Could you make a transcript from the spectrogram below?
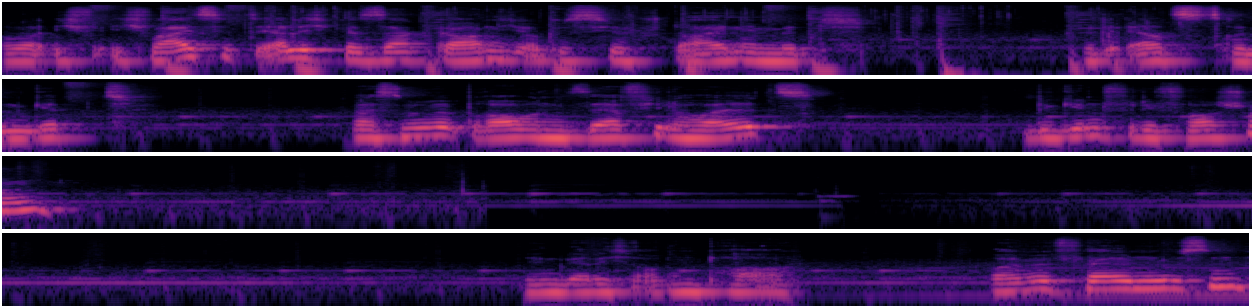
Aber ich, ich weiß jetzt ehrlich gesagt gar nicht, ob es hier Steine mit, mit Erz drin gibt. Ich weiß nur, wir brauchen sehr viel Holz. Beginn für die Forschung. Den werde ich auch ein paar Bäume fällen müssen.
